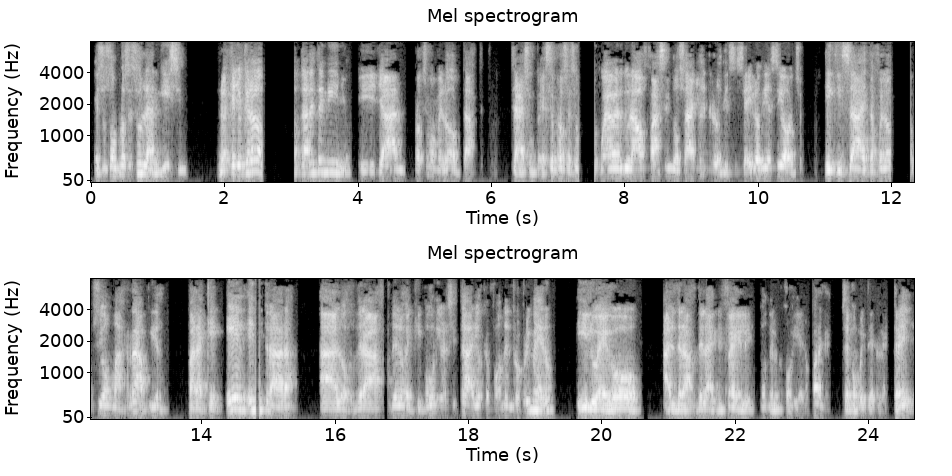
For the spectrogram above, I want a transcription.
esos son procesos larguísimos. No es que yo quiero adoptar a este niño y ya al próximo me lo adoptaste. O sea, ese proceso puede haber durado fácil dos años entre los 16 y los 18 y quizá esta fue la opción más rápida para que él entrara a los drafts de los equipos universitarios, que fue donde entró primero, y luego al draft de la NFL, donde lo escogieron para que se convirtiera en estrella.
